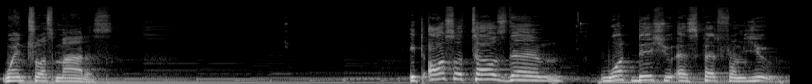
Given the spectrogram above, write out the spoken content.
when trust matters. It also tells them what they should expect from you.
